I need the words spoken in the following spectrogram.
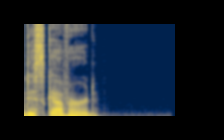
discovered.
